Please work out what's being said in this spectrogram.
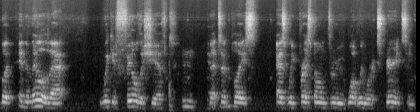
but in the middle of that, we could feel the shift Mm. that took place as we pressed on through what we were experiencing.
